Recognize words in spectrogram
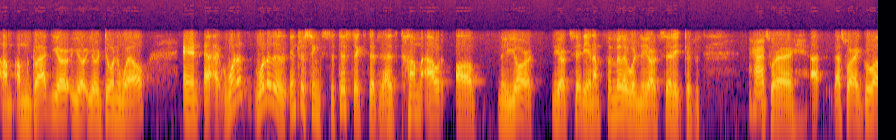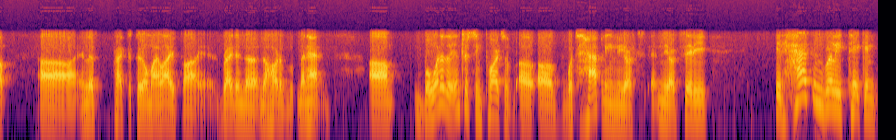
I'm, I'm, I'm glad you're, you're, you're doing well. And uh, one of one of the interesting statistics that has come out of New York, New York City, and I'm familiar with New York City because huh? that's where I, I that's where I grew up uh, and lived practically all my life, uh, right in the, in the heart of Manhattan. Um, but one of the interesting parts of, of, of what's happening in New York, in New York City, it hasn't really taken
